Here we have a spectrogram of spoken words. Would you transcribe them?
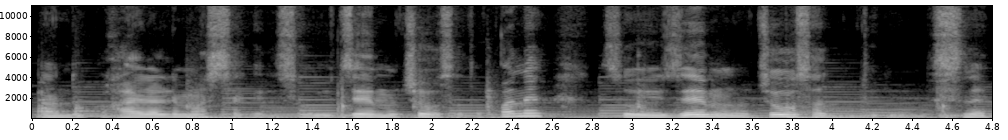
何度か入られましたけど、そういう税務調査とかね、そういう税務の調査の時にですね、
